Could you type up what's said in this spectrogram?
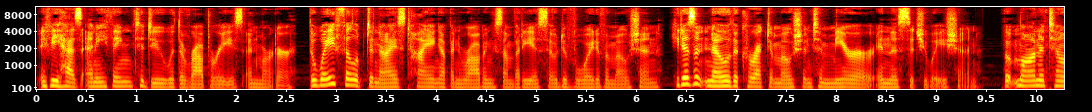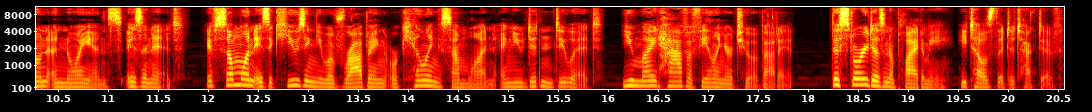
if he has anything to do with the robberies and murder. The way Philip denies tying up and robbing somebody is so devoid of emotion. He doesn't know the correct emotion to mirror in this situation. But monotone annoyance isn't it. If someone is accusing you of robbing or killing someone and you didn't do it, you might have a feeling or two about it. This story doesn't apply to me, he tells the detective.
